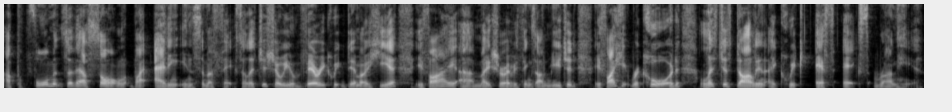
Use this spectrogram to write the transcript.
a performance of our song by adding in some effects. So let's just show you a very quick demo here. If I uh, make sure everything's unmuted, if I hit record, let's just dial in a quick FX run here.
